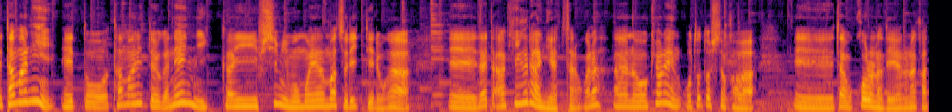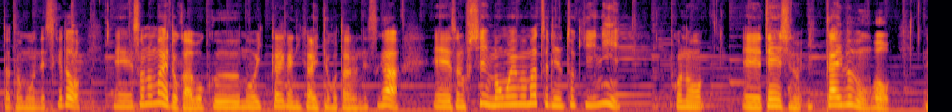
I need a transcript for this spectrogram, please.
でたまに、えっ、と、たまにというか年に1回伏見桃山祭りっていうのが、えー、だいたい秋ぐらいにやってたのかな。あの、去年、一昨年とかは、えー、多分コロナでやらなかったと思うんですけど、えー、その前とか僕も1回か2回行ったことあるんですが、えー、その伏見桃山祭りの時に、この、えー、天守の1階部分を、え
